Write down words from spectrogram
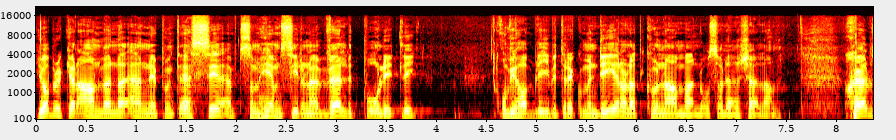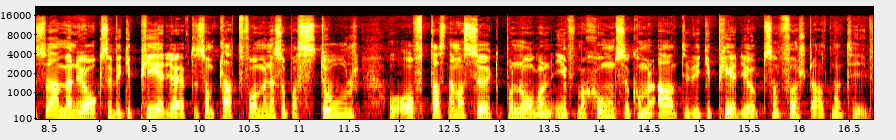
Jag brukar använda ne.se e eftersom hemsidan är väldigt pålitlig och vi har blivit rekommenderade att kunna använda oss av den källan. Själv så använder jag också Wikipedia eftersom plattformen är så pass stor och oftast när man söker på någon information så kommer alltid Wikipedia upp som första alternativ.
